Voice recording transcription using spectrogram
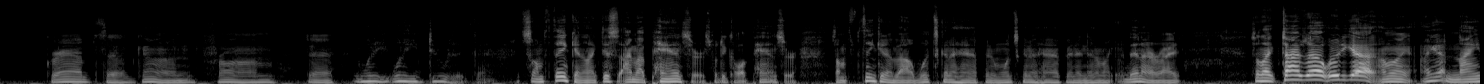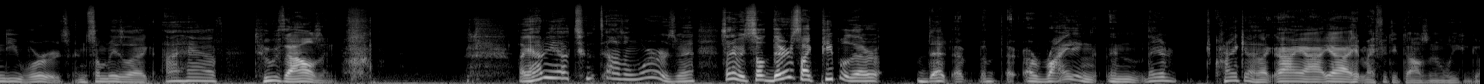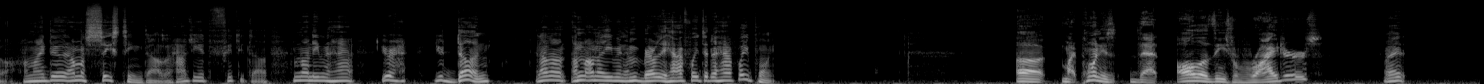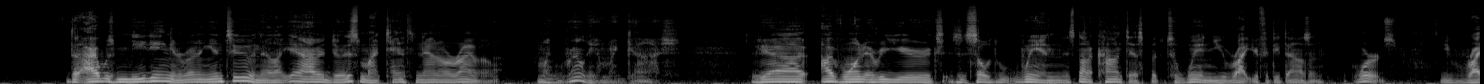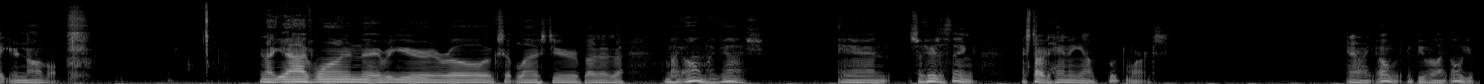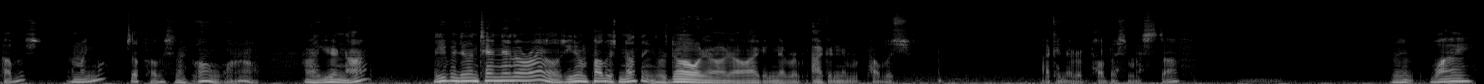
grabbed the gun from the what do you what do you do with the gun? So I'm thinking like this. I'm a pantser. It's what they call a pantser. So I'm thinking about what's gonna happen and what's gonna happen, and then I'm like, then I write. So I'm like, time's out. What do you got? I'm like, I got 90 words, and somebody's like, I have 2,000. like, how do you have 2,000 words, man? So anyway, so there's like people that are that uh, uh, uh, are, are writing and they're cranking it like, oh yeah, yeah, I hit my 50,000 a week ago. I'm like, dude, I'm at 16,000. How'd you get 50,000? I'm not even half. You're you're done, and I'm not. I'm not even. I'm barely halfway to the halfway point. Uh, my point is that all of these riders, right, that I was meeting and running into, and they're like, "Yeah, I've been doing this is my tenth NaNoWriMo." I'm like, "Really? Oh my gosh!" Yeah, I've won every year. So win, it's not a contest, but to win, you write your fifty thousand words. You write your novel. And like, yeah, I've won every year in a row except last year. Blah, blah, blah. I'm like, oh my gosh. And so here's the thing I started handing out bookmarks. And I'm like, oh, and people are like, oh, you're published? I'm like, no, self published. I'm Like, oh, wow. I'm like, you're not? You've been doing 10 NaNoWriMos. You didn't publish nothing? He goes, no, no, no. I could never, I could never publish. I could never publish my stuff. Then why?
